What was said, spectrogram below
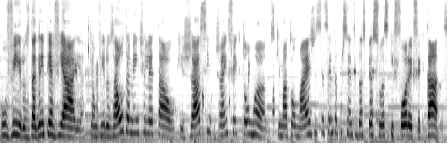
o vírus da gripe aviária, que é um vírus altamente letal, que já, se, já infectou humanos, que matou mais de 60% das pessoas que foram infectadas,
